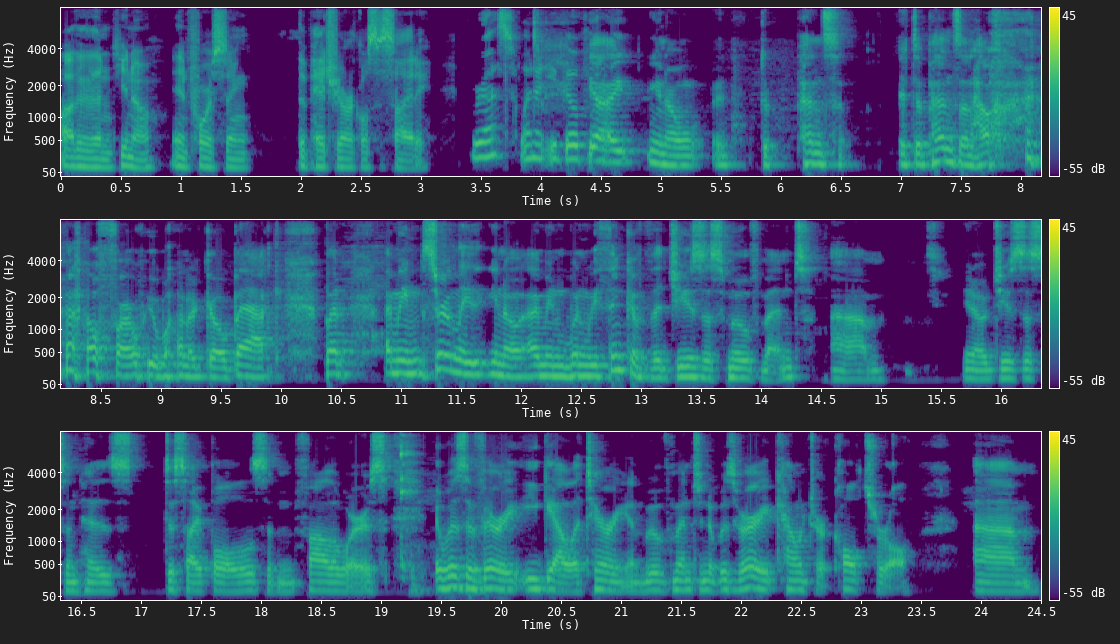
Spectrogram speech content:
other than you know enforcing the patriarchal society? Russ, why don't you go for Yeah, it? I you know it depends. It depends on how how far we want to go back, but I mean certainly you know I mean when we think of the Jesus movement, um, you know Jesus and his disciples and followers, it was a very egalitarian movement and it was very countercultural, um,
